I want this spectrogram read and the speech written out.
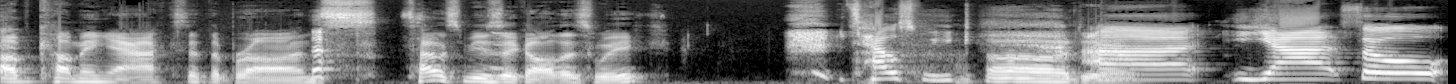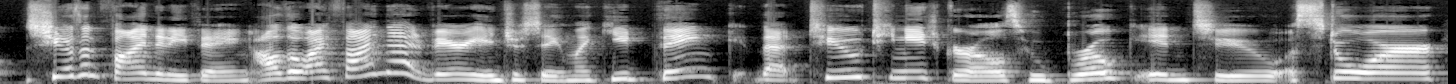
Upcoming acts at the Bronze. It's house music all this week. it's House Week. Oh dear. Uh, yeah, so she doesn't find anything. Although I find that very interesting. Like, you'd think that two teenage girls who broke into a store,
